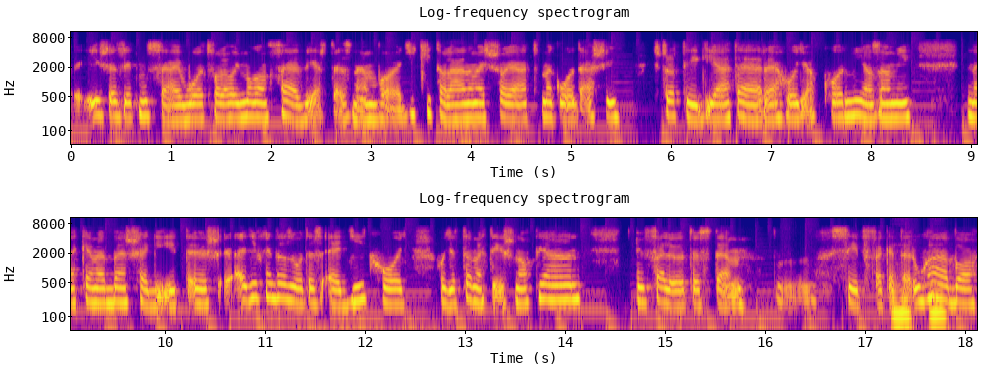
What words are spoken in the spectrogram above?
és ezért muszáj volt valahogy magam felvérteznem, vagy kitalálnom egy saját megoldási stratégiát erre, hogy akkor mi az, ami nekem ebben segít. És egyébként az volt az egyik, hogy, hogy a temetés napján én felöltöztem szép fekete mhm, ruhába,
